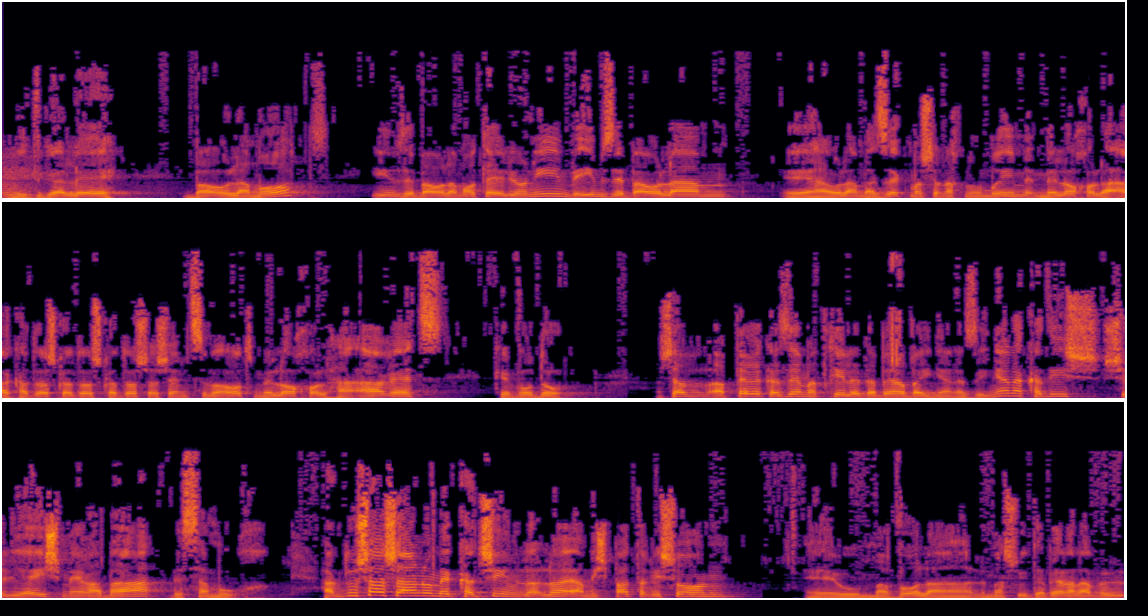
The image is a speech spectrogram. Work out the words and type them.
מתגלה בעולמות, אם זה בעולמות העליונים ואם זה בעולם, אה, העולם הזה, כמו שאנחנו אומרים, מלוך כל הקדוש קדוש קדוש השם צבאות מלוך כל הארץ כבודו. עכשיו, הפרק הזה מתחיל לדבר בעניין הזה. עניין הקדיש של יהי שמי רבה בסמוך. הקדושה שאנו מקדשים, לא, לא, המשפט הראשון אה, הוא מבוא למה שהוא ידבר עליו, אבל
